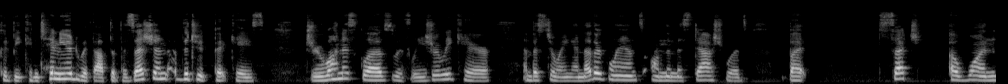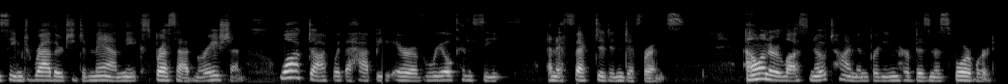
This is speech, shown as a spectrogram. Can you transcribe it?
could be continued without the possession of the toothpick case, drew on his gloves with leisurely care, and bestowing another glance on the Miss Dashwoods, but such a one seemed rather to demand the express admiration, walked off with a happy air of real conceit and affected indifference. Elinor lost no time in bringing her business forward,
